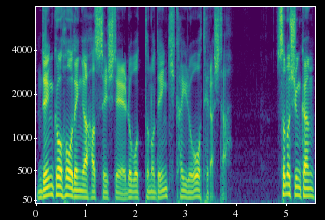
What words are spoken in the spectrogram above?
電光放電が発生してロボットの電気回路を照らした。その瞬間、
